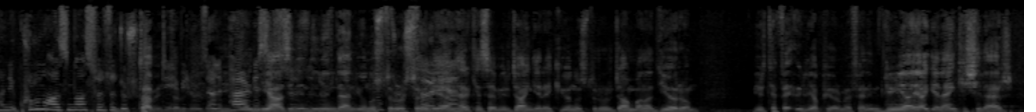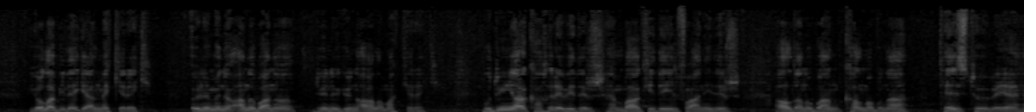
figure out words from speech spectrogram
hani kulun ağzından sözüdür Tabii diyebiliyoruz. tabii. Yani perdesiz Niyazi'nin sözüdür. dilinden Yunus durur söyleyen, herkese bir can gerek Yunus durur can bana diyorum. Bir tefeül yapıyorum efendim. Dünyaya gelen kişiler yola bile gelmek gerek. Ölümünü anı banı dünü gün ağlamak gerek. Bu dünya kahır evidir hem baki değil fanidir. Aldan uban kalma buna tez tövbeye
